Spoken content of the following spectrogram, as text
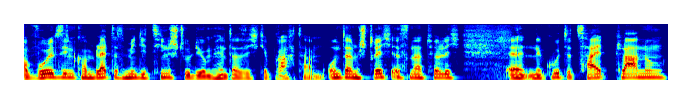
obwohl sie ein komplettes Medizinstudium hinter sich gebracht haben. Unterm Strich ist natürlich äh, eine gute Zeitplanung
